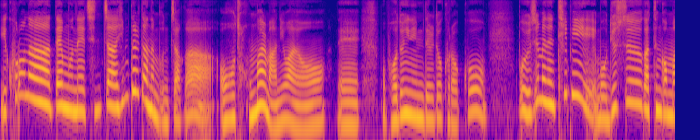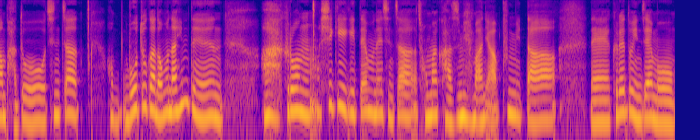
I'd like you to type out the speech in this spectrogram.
이 코로나 때문에 진짜 힘들다는 문자가 어, 정말 많이 와요. 네. 뭐 버둥이 님들도 그렇고 뭐 요즘에는 TV 뭐 뉴스 같은 것만 봐도 진짜 어, 모두가 너무나 힘든 아, 그런 시기이기 때문에 진짜 정말 가슴이 많이 아픕니다. 네, 그래도 이제 뭐,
